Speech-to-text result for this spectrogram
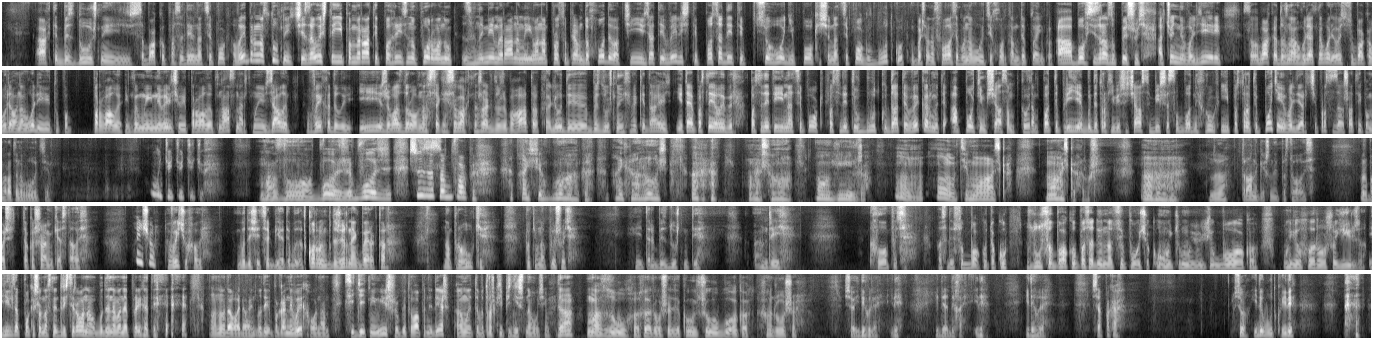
ах, ти бездушний, собаку посадив на цепок. Вибір наступний: чи залишити її помирати погризену, порвану з гнильними ранами, і вона просто прям доходила, чи її взяти і вилічити, посадити сьогодні поки що на цепок в будку. Бачите, вона сховалася, бо на вулиці хон, там тепленько. Або всі зразу пишуть: а чого не в вольєрі? Собака повинна гуляти на волі. Ось собака гуляла на волі і тупо порвали. Якби ми її не вилічили і порвали б насмерть, ми її взяли, виходили і жива здорова. У нас таких собак, на жаль, дуже багато. Люди бездушно їх викидають. І тебе постає вибір: посадити її на цепок, посадити в будку, дати викормити, а потім з часом, коли там потепліє, буде трохи більше часу, більше свободних рук, і построїти потім і вольєр, чи просто залишати і помирати на вулиці. Ой, тю-тю-тю-тю. Мазло, боже, боже, що за собака? Ай, собака, ай, хороша. Ага. А що? О, гільза. М, О, ти маська. Маська хороша. Ага. Да, траники ще не поставалися. Може, бачиш, тільки шрамики остались. Ну нічого, вичухали. Буде ще це бігати. Буде кормим буде жирно, як байрактар. На прогулки. Потім напишуть. Хейтер бездушний ти, Андрій хлопець посадив собаку, таку злу собаку посадив на цепочок. Ой, ти моя собака, моя хороша гільза. Гільза поки що у нас не дресірована, буде на мене пригати. О, ну давай, давай. Ну ти поки не вихована, сидіти не вмієш робити, лапи не даєш, а ми тебе трошки пізніше научимо. Да? Мазуха хороша, така собака хороша. Все, іди гуляй, іди. Іди віддихай, іди. Іди гуляй. Все, пока. Все, іди в будку, іди.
